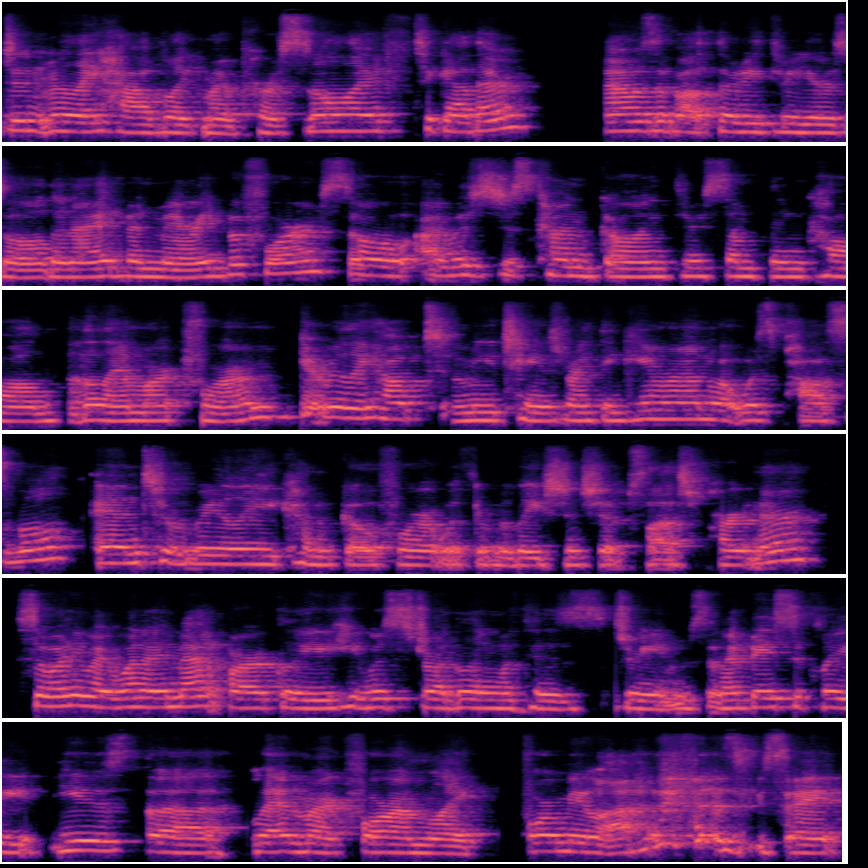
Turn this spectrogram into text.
didn't really have like my personal life together. I was about 33 years old and I had been married before. So I was just kind of going through something called the Landmark Forum. It really helped me change my thinking around what was possible and to really kind of go for it with a relationship slash partner. So anyway, when I met Barclay, he was struggling with his dreams. And I basically used the Landmark Forum like formula, as you say,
